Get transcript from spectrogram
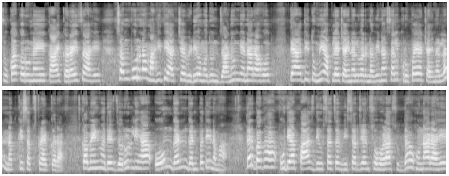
चुका करू नये काय करायचं आहे संपूर्ण माहिती आजच्या व्हिडिओमधून जाणून घेणार आहोत. त्याआधी तुम्ही आपल्या चॅनलवर नवीन असाल कृपया चॅनलला नक्की सबस्क्राईब करा. कमेंटमध्ये जरूर लिहा ओम गण गणपती नमा. तर बघा उद्या पाच दिवसाचं विसर्जन सोहळासुद्धा होणार आहे.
